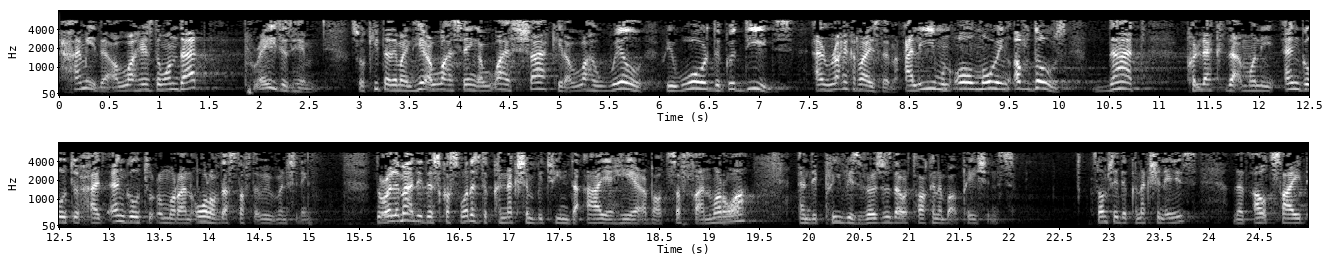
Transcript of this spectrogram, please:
حَمِدَ Allah hears the one that praises Him. So keep that in mind. Here Allah is saying, Allah is Shakir. Allah will reward the good deeds and recognize them. Alimun, all knowing of those that collect that money and go to Hajj and go to Umrah and all of that stuff that we were mentioning. The ulama they discuss what is the connection between the ayah here about Safa and Marwa and the previous verses that were talking about patience. Some say the connection is that outside,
